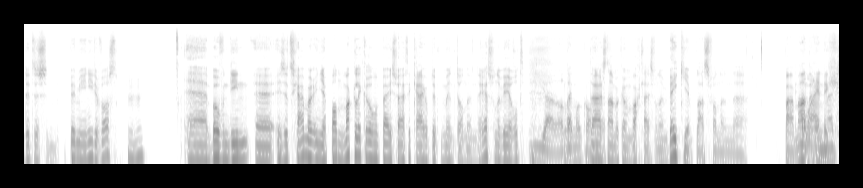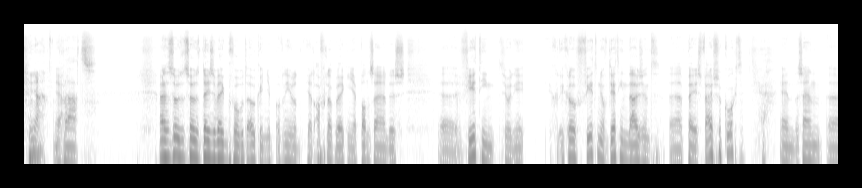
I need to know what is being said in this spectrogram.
dit is, pin me hier niet te vast. Mhm. Eh, bovendien eh, is het schijnbaar in Japan makkelijker om een PS5 te krijgen op dit moment dan in de rest van de wereld. Ja, dat lijkt me ook wel. Daar is namelijk een wachtlijst van een weekje in plaats van een eh, paar maanden. Oneindig. Imagine Ja. Ja. that. En zo, zo is deze week bijvoorbeeld ook. In Japan, of in ieder geval, ja, de afgelopen week in Japan zijn er dus eh 14, sorry, ik- ik geloof 14 of 13.000 eh PS5's verkocht. Ja. En er zijn eh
